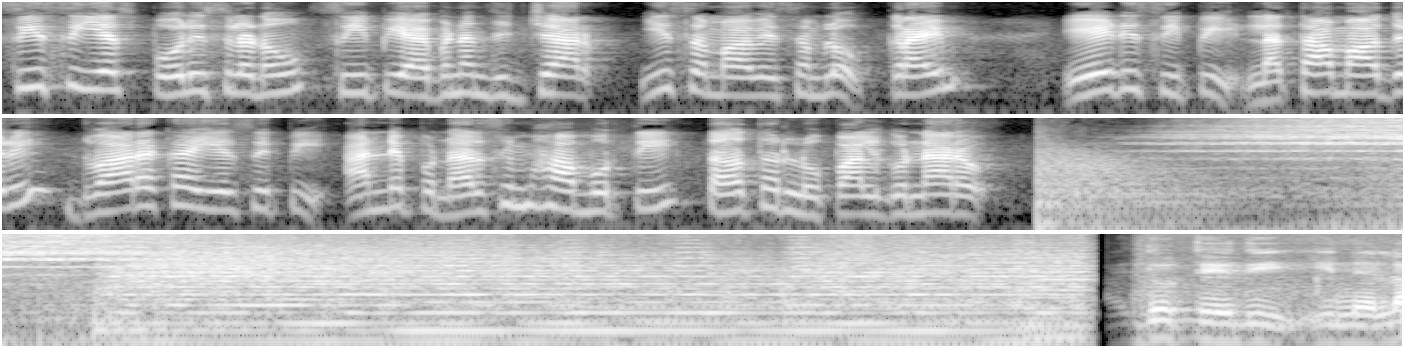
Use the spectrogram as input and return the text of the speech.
సిసిఎస్ పోలీసులను సిపి అభినందించారు. ఈ సమావేశంలో crime ADCP Lathamadhuri Dwaraka ACP Annepu Narasimhamurthy తదితరులు పాల్గొన్నారు. ఐదో తేదీ ఈ నెల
